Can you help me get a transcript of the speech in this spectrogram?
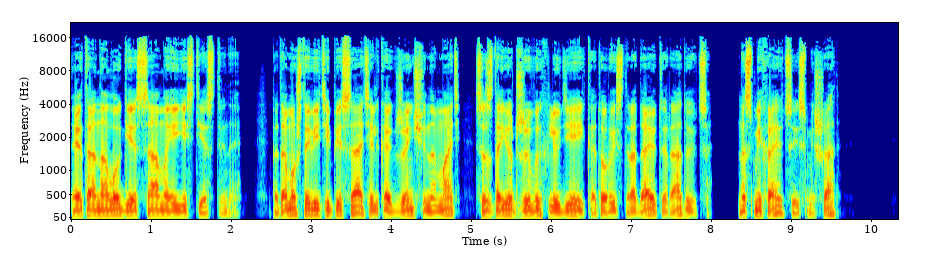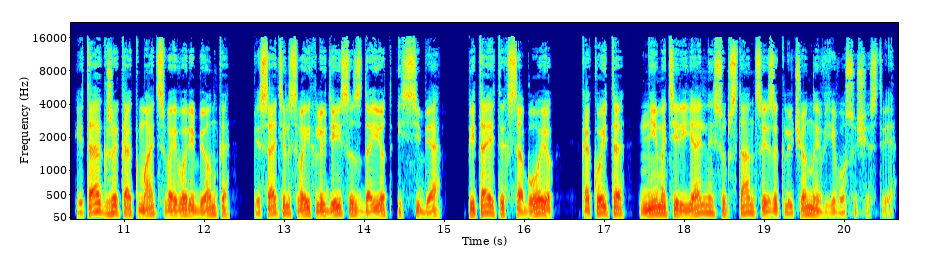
Эта аналогия самая естественная, потому что ведь и писатель, как женщина-мать, создает живых людей, которые страдают и радуются, насмехаются и смешат. И так же, как мать своего ребенка, писатель своих людей создает из себя, питает их собою, какой-то нематериальной субстанцией, заключенной в его существе.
